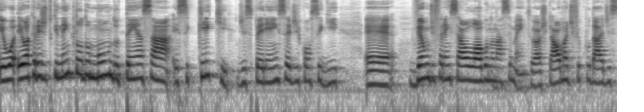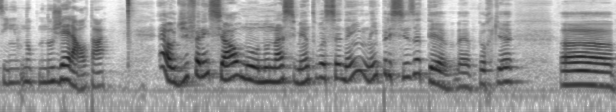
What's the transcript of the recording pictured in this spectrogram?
eu, eu acredito que nem todo mundo tem essa, esse clique de experiência de conseguir é, ver um diferencial logo no nascimento. Eu acho que há uma dificuldade, sim, no, no geral, tá? É, o diferencial no, no nascimento você nem, nem precisa ter, é, porque. Uh,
